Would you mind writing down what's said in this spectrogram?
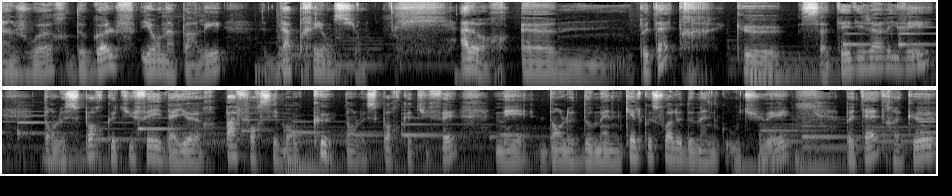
un joueur de golf et on a parlé d'appréhension. Alors, euh, peut-être que ça t'est déjà arrivé dans le sport que tu fais, d'ailleurs pas forcément que dans le sport que tu fais, mais dans le domaine, quel que soit le domaine où tu es, peut-être que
